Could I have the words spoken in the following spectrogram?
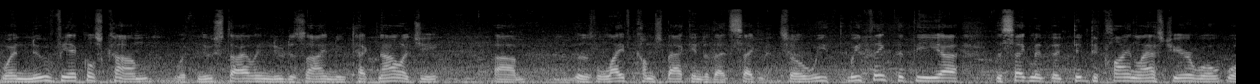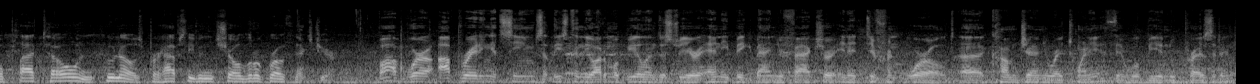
When new vehicles come with new styling, new design, new technology, um, life comes back into that segment. So we, we think that the, uh, the segment that did decline last year will, will plateau and who knows, perhaps even show a little growth next year. Bob, we're operating, it seems, at least in the automobile industry or any big manufacturer, in a different world. Uh, come January 20th, there will be a new president.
